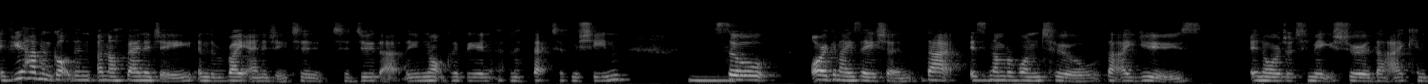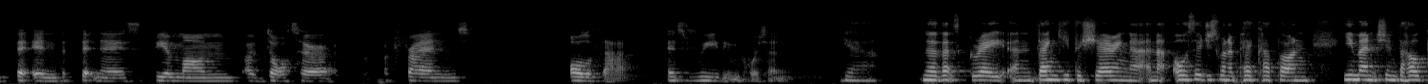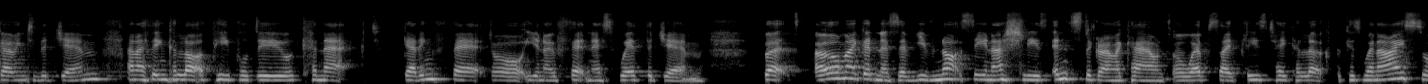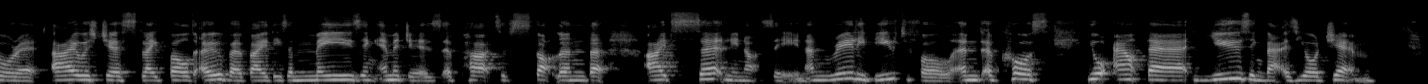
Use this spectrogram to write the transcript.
if you haven't got the, enough energy and the right energy to to do that then you're not going to be an, an effective machine. Mm. so organization that is number one tool that i use in order to make sure that I can fit in the fitness, be a mom, a daughter, a friend, all of that. It's really important. Yeah. No, that's great. And thank you for sharing that. And I also just want to pick up on you mentioned the whole going to the gym. And I think a lot of people do connect getting fit or, you know, fitness with the gym. But oh my goodness, if you've not seen Ashley's Instagram account or website, please take a look because when I saw it, I was just like bowled over by these amazing images of parts of Scotland that I'd certainly not seen and really beautiful. And of course, you're out there using that as your gym.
